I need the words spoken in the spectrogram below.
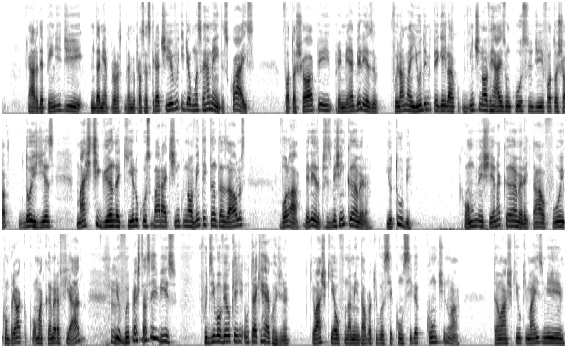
Cara, depende de, da minha, da meu processo criativo e de algumas ferramentas. Quais? Photoshop, Premiere, beleza. Fui lá na Udemy, peguei lá 29 reais um curso de Photoshop, dois dias mastigando aquilo, curso baratinho, com 90 e tantas aulas. Vou lá, beleza, preciso mexer em câmera. YouTube. Como mexer na câmera e tal. Fui, comprei uma, uma câmera fiado hum. e fui prestar serviço. Fui desenvolver o, que, o track record, né? Que eu acho que é o fundamental para que você consiga continuar. Então, acho que o que mais me,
